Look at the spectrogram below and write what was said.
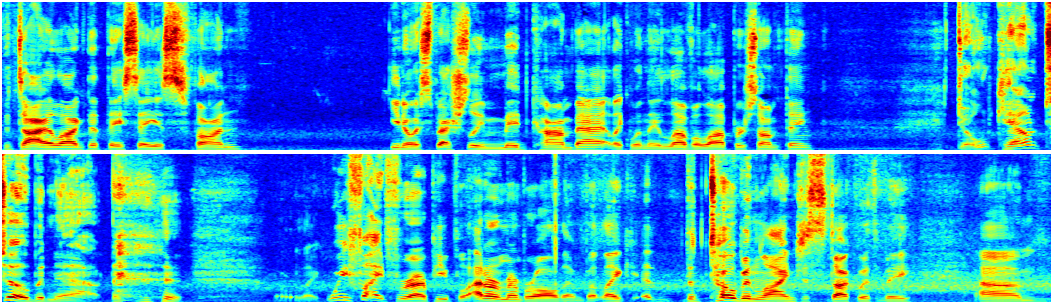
The dialogue that they say is fun. You know, especially mid combat, like when they level up or something. Don't count Tobin out. or like, we fight for our people. I don't remember all of them, but like the Tobin line just stuck with me. Um,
